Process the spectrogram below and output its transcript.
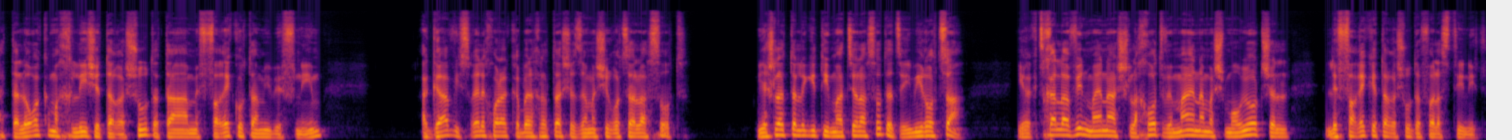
אתה לא רק מחליש את הרשות, אתה מפרק אותה מבפנים. אגב, ישראל יכולה לקבל החלטה שזה מה שהיא רוצה לעשות. יש לה את הלגיטימציה לעשות את זה, אם היא רוצה. היא רק צריכה להבין מהן ההשלכות ומהן המשמעויות של לפרק את הרשות הפלסטינית.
